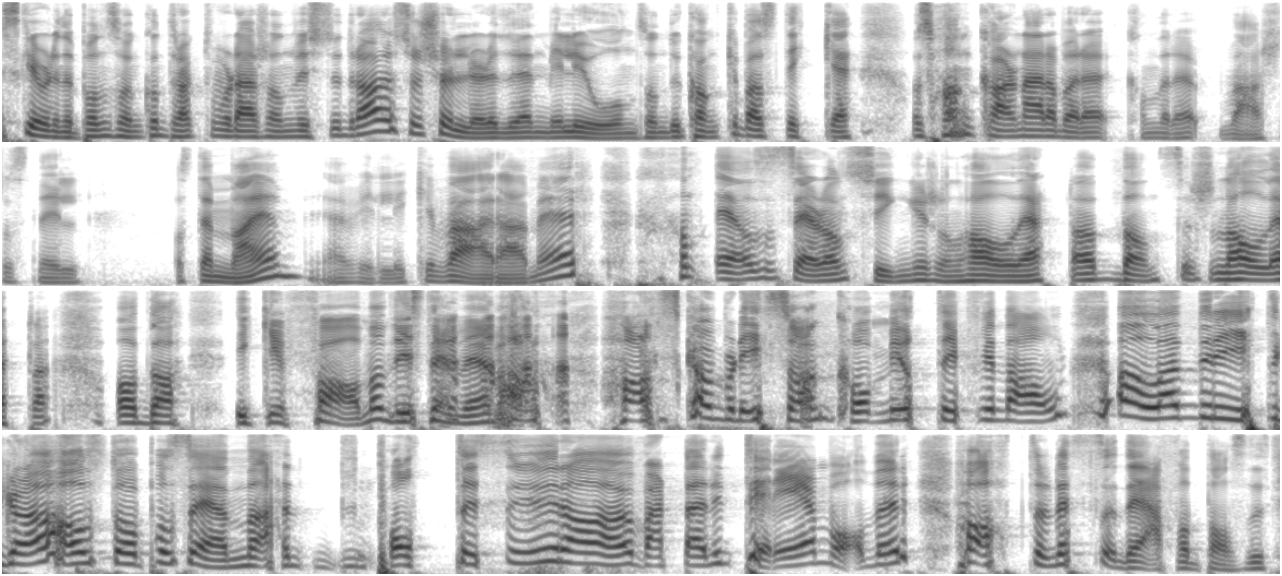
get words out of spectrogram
skriver du på en sånn kontrakt hvor det er sånn hvis du drar, så skylder du en million. Sånn, du kan ikke bare stikke. Og så han karen her er bare Kan dere være så snill å stemme meg hjem? Jeg vil ikke være her mer. Og så ser du han synger sånn halvhjerta, danser sånn halvhjerta, og da Ikke faen om de stemmer hjem! Han, han skal bli så Han kommer jo til finalen! Alle er dritglade! Han står på scenen og er pottesur! Han har jo vært der i tre måneder! Hater det! så Det er fantastisk.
